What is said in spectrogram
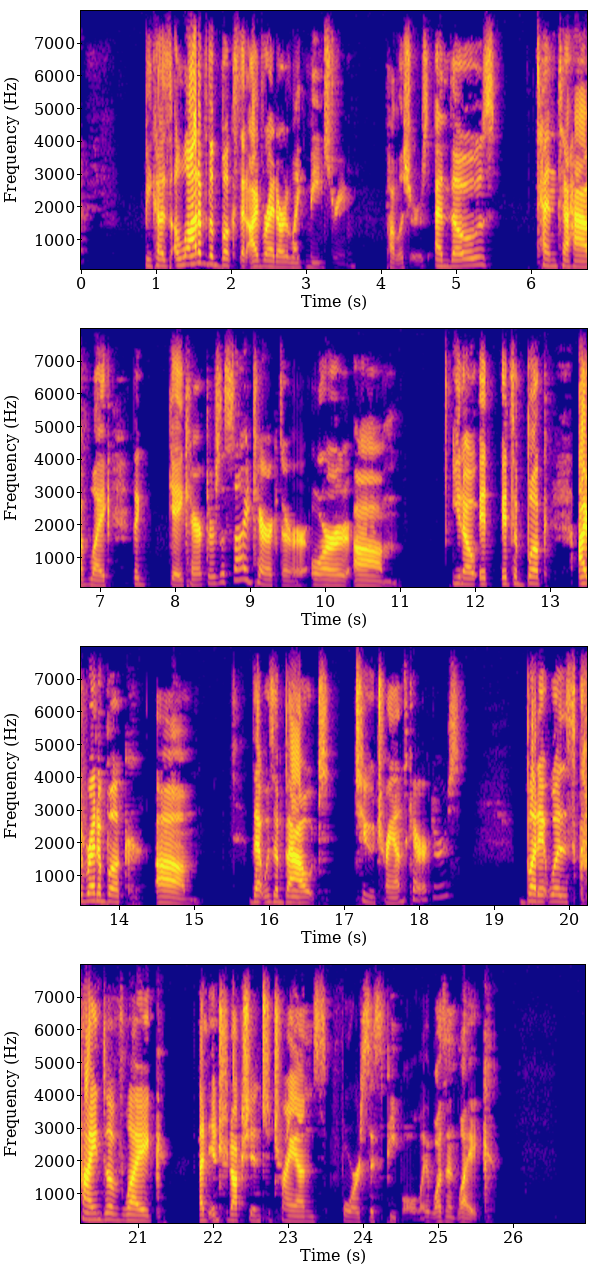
because a lot of the books that I've read are like mainstream publishers and those tend to have like the gay character's a side character or um you know it it's a book I read a book um that was about two trans characters but it was kind of like an introduction to trans for cis people. It wasn't like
